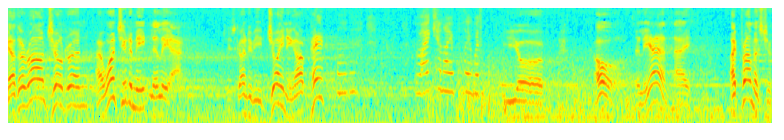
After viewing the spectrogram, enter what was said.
Gather round, children. I want you to meet Lillian. She's going to be joining our paint. Uh, why can't I play with Your. Oh, Lillian, I. I promised you.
